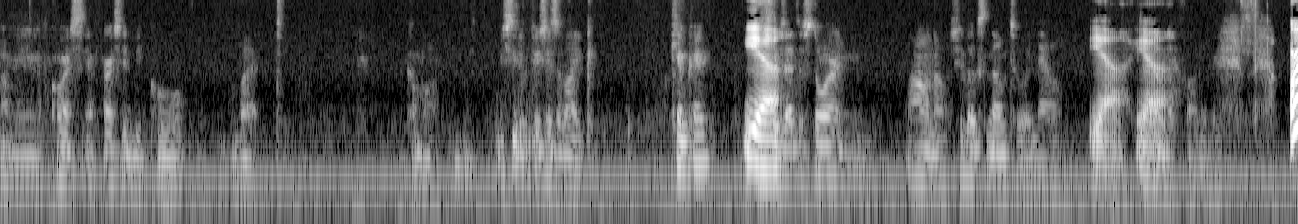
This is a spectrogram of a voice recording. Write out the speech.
I mean, of course, at first it'd be cool, but come on. You see the pictures of like Kim K? Yeah. She was at the store and I don't know. She looks numb to it now. Yeah, yeah. Don't make fun of me. Or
